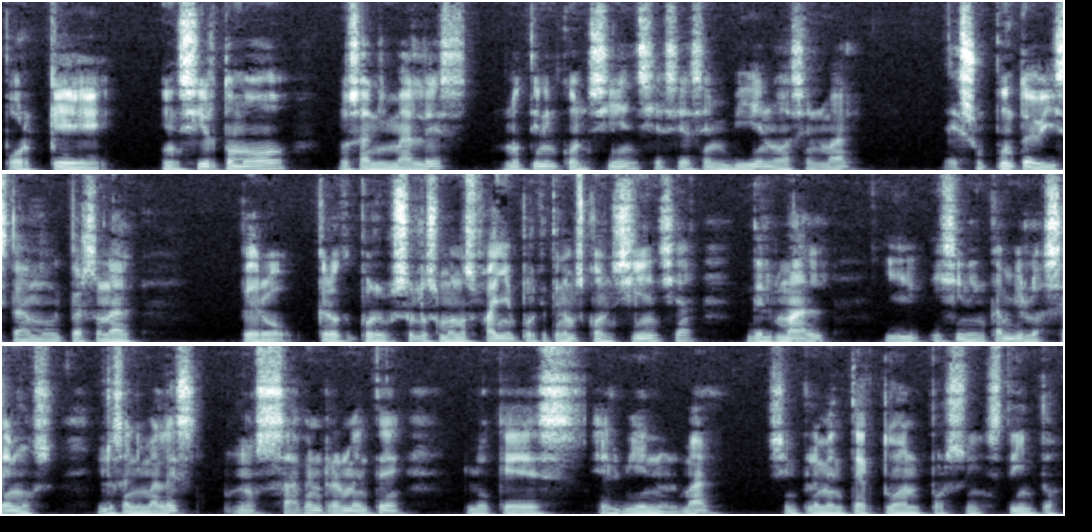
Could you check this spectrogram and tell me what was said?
porque en cierto modo los animales no tienen conciencia si hacen bien o hacen mal. Es un punto de vista muy personal, pero creo que por eso los humanos fallan, porque tenemos conciencia del mal y, y sin en cambio lo hacemos. Y los animales no saben realmente lo que es el bien o el mal, simplemente actúan por su instinto.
